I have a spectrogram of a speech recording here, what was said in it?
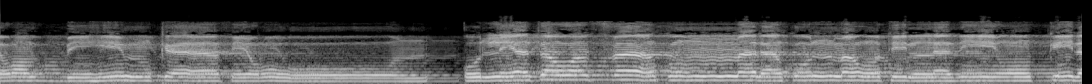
ربهم كافرون. قل يتوفاكم ملك الموت الذي وكل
